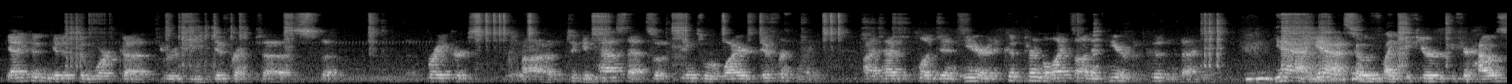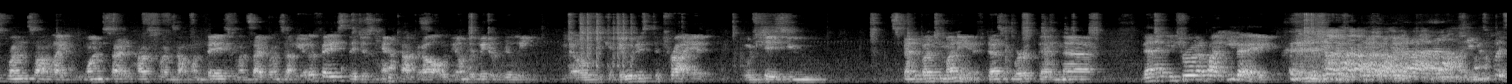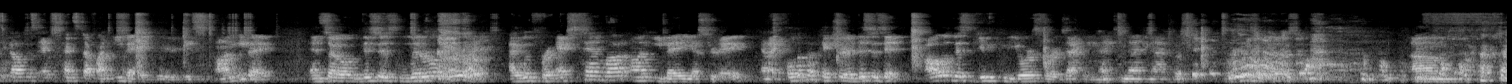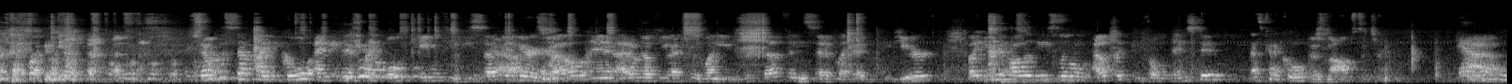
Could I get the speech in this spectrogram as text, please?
Yeah, I couldn't get it to work uh, through the different uh, uh, breakers uh, to get past that, so if things were wired differently, I'd have it plugged in here, and it could turn the lights on in here, but it couldn't down here. Yeah, yeah. So if, like if your if your house runs on like one side of the house runs on one phase, and one side runs on the other phase, they just can't talk at all. The only way to really know if you can do it is to try it. In which case you spend a bunch of money, and if it doesn't work, then uh, then you throw it up on eBay. the cheapest place to get all this X10 stuff on eBay is on eBay. And so this is literally, I looked for X10 rod on eBay yesterday, and I pulled up a picture, and this is it. All of this beauty can be yours for exactly 19.99 um, Some of the stuff might be cool. I mean, there's like old cable TV stuff in here as well, and I don't know if you actually want to use this stuff instead of like a computer, but you get all of these little output control things too. That's kind of cool. There's knobs to turn. Yeah.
